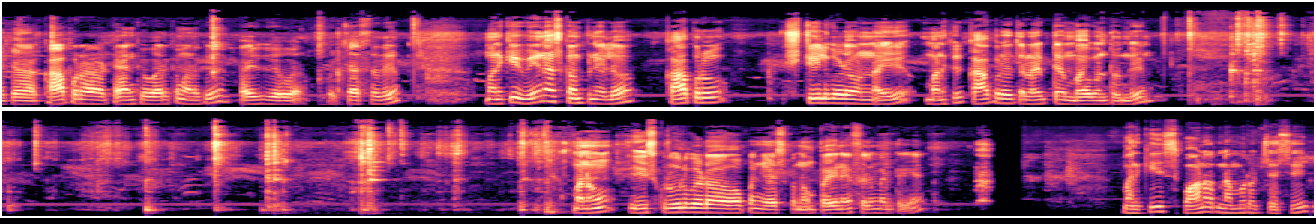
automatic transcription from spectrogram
మనకి కాపర్ ట్యాంక్ వరకు మనకి పైకి వచ్చేస్తుంది. మనకి వీనస్ కంపెనీలో కాపరు స్టీల్ కూడా ఉన్నాయి. మనకి కాపర్ అయితే లైఫ్ టైం బాగుంటుంది. మనం ఈ స్క్రూలు కూడా ఓపెన్ చేసుకుందాం. పైన ఫిల్మెంట్ మనకి స్పానర్ నెంబర్ వచ్చేసి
